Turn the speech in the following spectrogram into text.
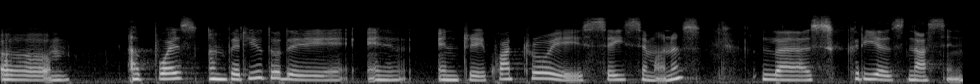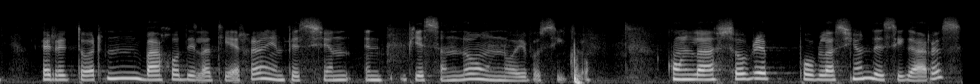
Um, pues un periodo de entre cuatro y seis semanas, las crías nacen retornan bajo de la tierra empezando un nuevo ciclo. Con la sobrepoblación de cigarras,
